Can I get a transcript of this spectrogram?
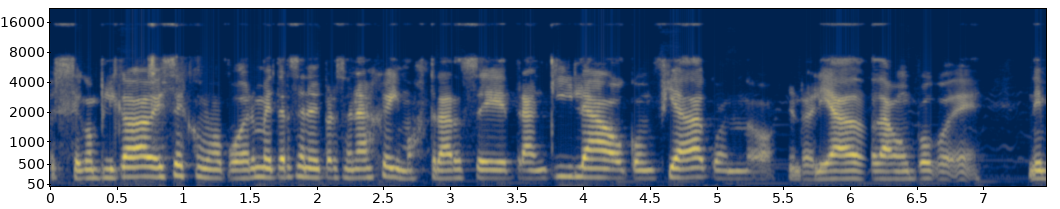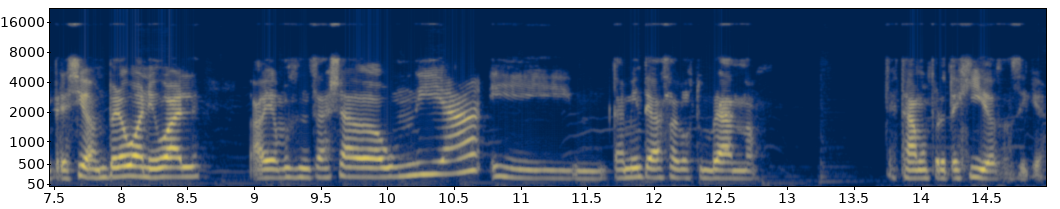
se complicaba a veces como poder meterse en el personaje y mostrarse tranquila o confiada cuando en realidad daba un poco de, de impresión. Pero bueno, igual habíamos ensayado un día y también te vas acostumbrando. Estábamos protegidos, así que.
